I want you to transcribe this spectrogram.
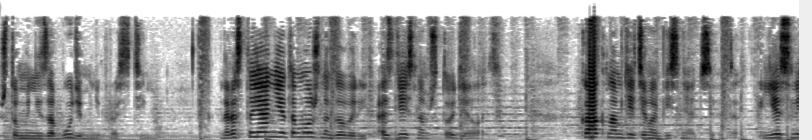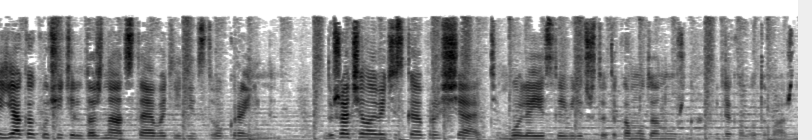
что мы не забудем и не простим. На расстоянии это можно говорить, а здесь нам что делать? Как нам детям объяснять все это, если я как учитель должна отстаивать единство Украины? Душа человеческая прощает, тем более если видит, что это кому-то нужно и для кого-то важно.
